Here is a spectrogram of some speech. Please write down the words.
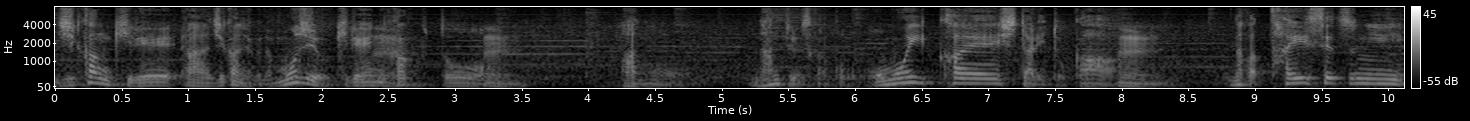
時間きれいあ時間じゃなくて文字をきれいに書くと、うん。あのなんていうんですかこう思い返したりとか、うん。なんか大切に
